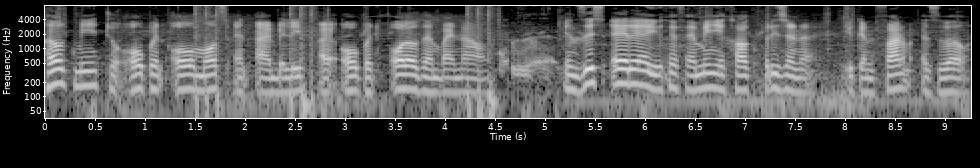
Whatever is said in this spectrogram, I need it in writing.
helped me to open all mods and I believe I opened all of them by now. In this area you have a mini Hulk prisoner you can farm as well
